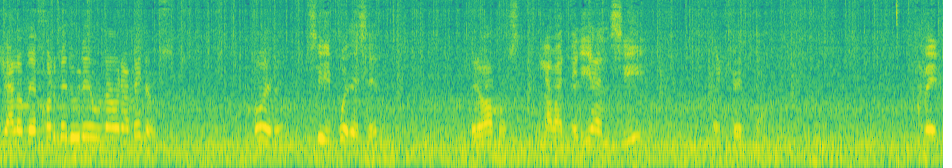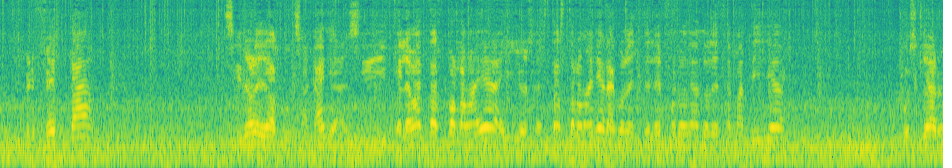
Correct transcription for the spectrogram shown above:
Y a lo mejor me dure una hora menos. Bueno, sí, puede ser. Pero vamos, la batería en sí, perfecta. A ver, perfecta si no le das mucha caña. Si te levantas por la mañana y estás toda la mañana con el teléfono dándole zapatilla, pues claro,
